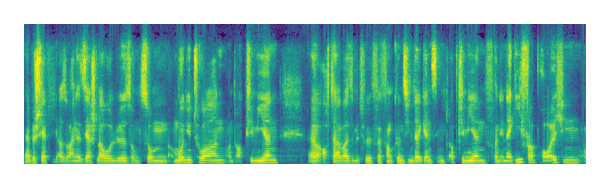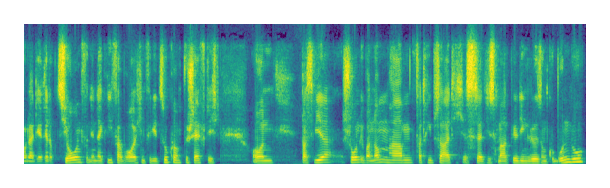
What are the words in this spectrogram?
äh, beschäftigt. Also eine sehr schlaue Lösung zum Monitoren und Optimieren, äh, auch teilweise mit Hilfe von Künstlicher Intelligenz Optimieren von Energieverbräuchen oder die Reduktion von Energieverbräuchen für die Zukunft beschäftigt. Und was wir schon übernommen haben, vertriebsseitig, ist die Smart Building Lösung Kubundu.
